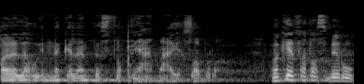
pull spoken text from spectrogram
قال له إنك لن تستطيع معي صبرا. وكيف تصبر؟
